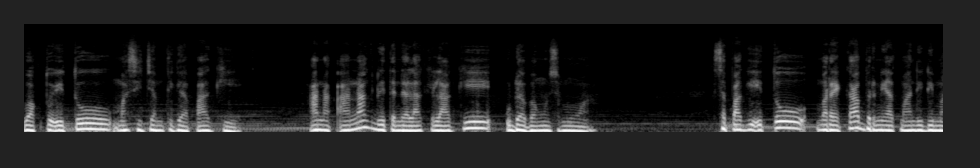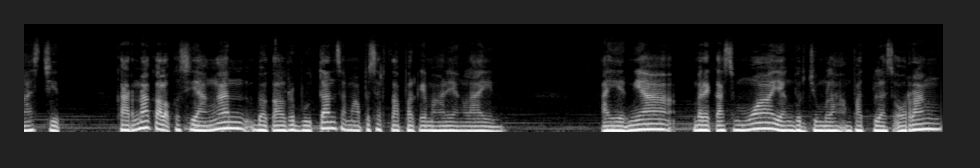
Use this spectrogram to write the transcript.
Waktu itu masih jam 3 pagi. Anak-anak di tenda laki-laki udah bangun semua. Sepagi itu mereka berniat mandi di masjid. Karena kalau kesiangan bakal rebutan sama peserta perkemahan yang lain. Akhirnya mereka semua yang berjumlah 14 orang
